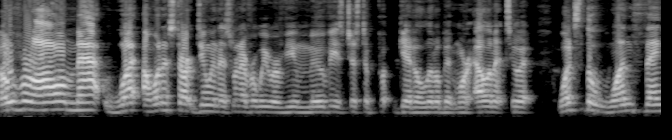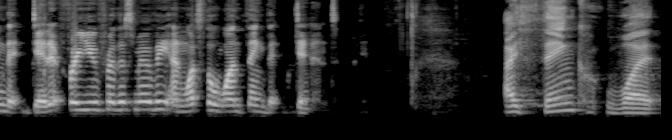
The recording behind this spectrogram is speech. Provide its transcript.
overall, Matt, what I want to start doing this whenever we review movies, just to put, get a little bit more element to it. What's the one thing that did it for you for this movie, and what's the one thing that didn't? I think what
